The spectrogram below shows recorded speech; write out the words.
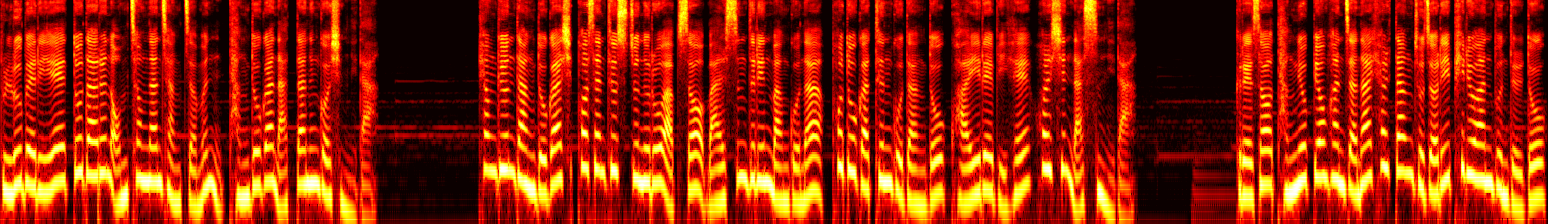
블루베리의 또 다른 엄청난 장점은 당도가 낮다는 것입니다. 평균 당도가 10% 수준으로 앞서 말씀드린 망고나 포도 같은 고당도 과일에 비해 훨씬 낮습니다. 그래서 당뇨병 환자나 혈당 조절이 필요한 분들도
